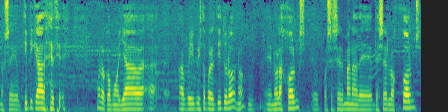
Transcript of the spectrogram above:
no sé, típica de, bueno, como ya habéis visto por el título, ¿no? Enola Holmes, eh, pues es hermana de, Sherlock Holmes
